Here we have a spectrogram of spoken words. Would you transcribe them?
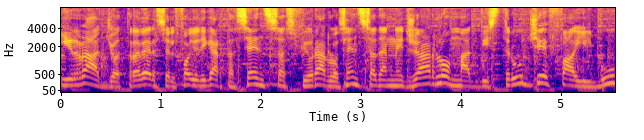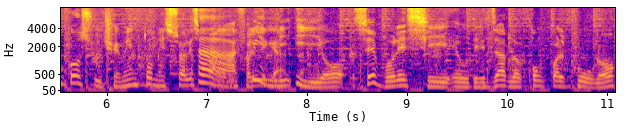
Il raggio attraversa il foglio di carta senza sfiorarlo, senza danneggiarlo, ma distrugge e fa il buco sul cemento messo alle spalle Ah, del foglio di quindi carta. io, se volessi eh, utilizzarlo con qualcuno,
